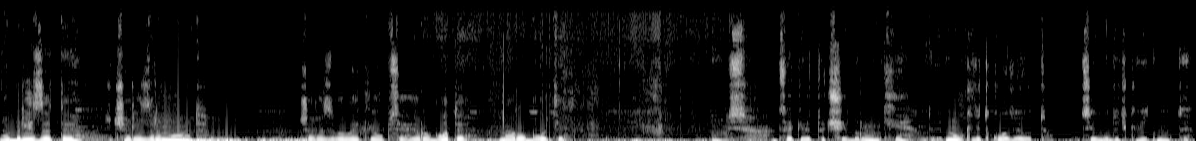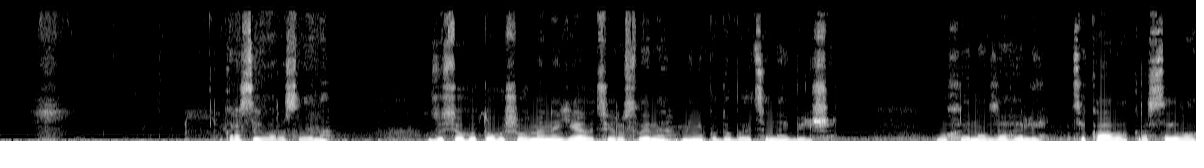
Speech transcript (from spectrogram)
обрізати через ремонт, через великі обсяги роботи на роботі. Ось, це квітучі бруньки. Ну, квіткові, от ці будуть квітнути. Красива рослина. З усього того, що в мене є, оці рослини мені подобаються найбільше. Лохина взагалі. Цікава, красива.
